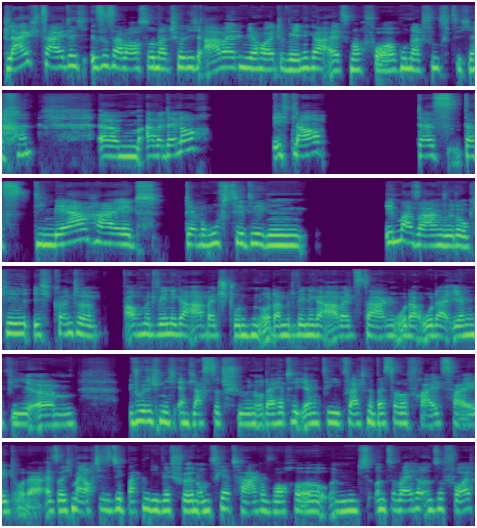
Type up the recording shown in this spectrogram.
gleichzeitig ist es aber auch so, natürlich arbeiten wir heute weniger als noch vor 150 Jahren. Ähm, aber dennoch, ich glaube, dass, dass die Mehrheit der Berufstätigen immer sagen würde, okay, ich könnte auch mit weniger Arbeitsstunden oder mit weniger Arbeitstagen oder oder irgendwie ähm, würde ich mich entlastet fühlen oder hätte irgendwie vielleicht eine bessere Freizeit oder also ich meine auch diese Debatten, die wir führen um vier Tage Woche und und so weiter und so fort,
